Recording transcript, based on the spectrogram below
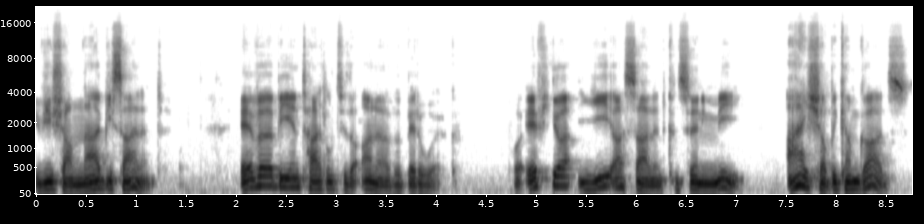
if you shall now be silent, ever be entitled to the honor of a better work. For if you are, ye are silent concerning me, I shall become gods.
